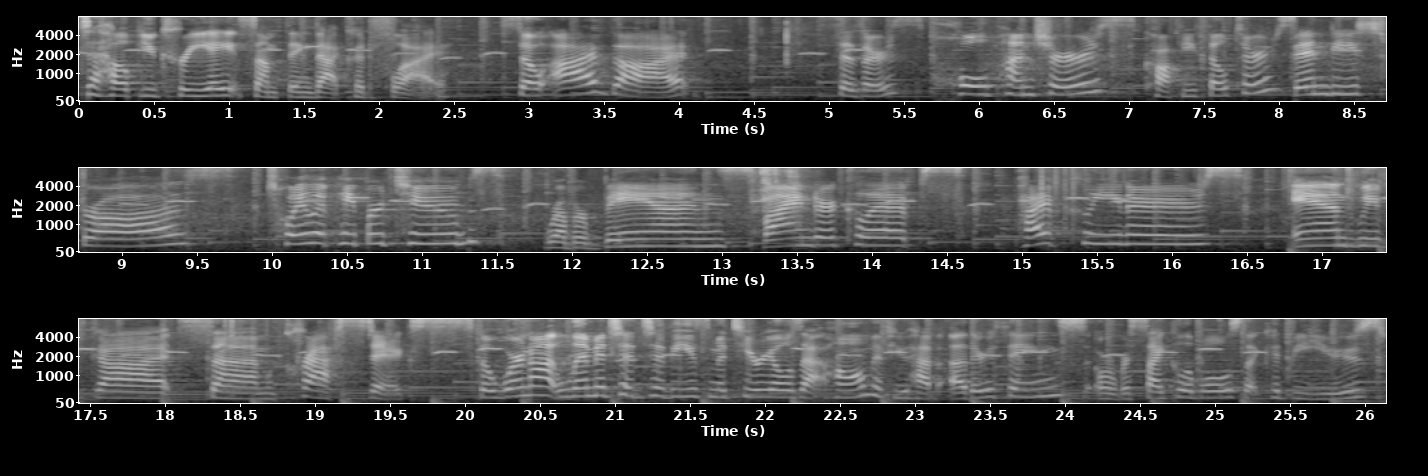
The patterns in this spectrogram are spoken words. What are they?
to help you create something that could fly. So I've got scissors, hole punchers, coffee filters, bendy straws, toilet paper tubes, rubber bands, binder clips, pipe cleaners, and we've got some craft sticks. So we're not limited to these materials at home. If you have other things or recyclables that could be used,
